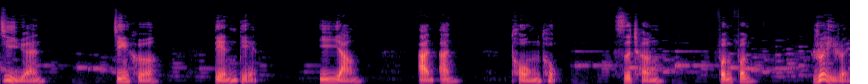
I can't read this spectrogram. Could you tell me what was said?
纪元、金河、点点、一阳、安安、彤彤、思成、峰峰、瑞瑞、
